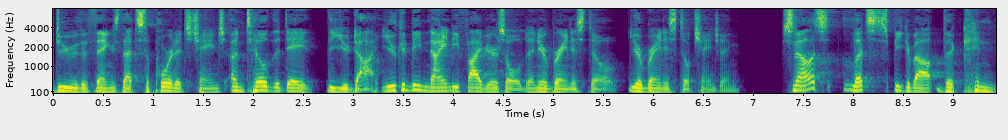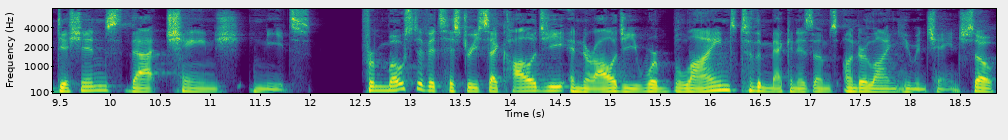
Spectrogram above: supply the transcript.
do the things that support its change until the day that you die. You could be 95 years old and your brain is still your brain is still changing. So now let's let's speak about the conditions that change needs. For most of its history, psychology and neurology were blind to the mechanisms underlying human change. So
